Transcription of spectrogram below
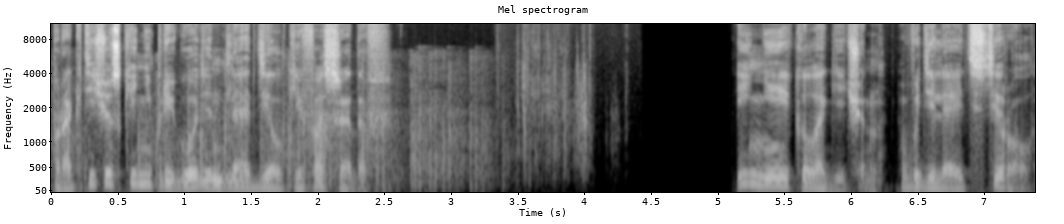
Практически непригоден для отделки фасадов. И не экологичен, выделяет стирол.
